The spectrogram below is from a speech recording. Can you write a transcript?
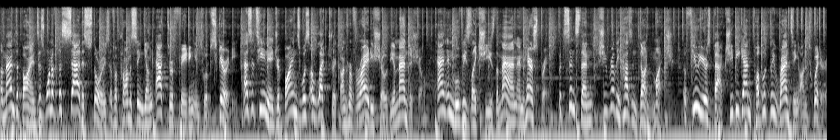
Amanda Bynes is one of the saddest stories of a promising young actor fading into obscurity. As a teenager, Bynes was electric on her variety show The Amanda Show, and in movies like She's the Man and Hairspray. But since then, she really hasn't done much. A few years back, she began publicly ranting on Twitter,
